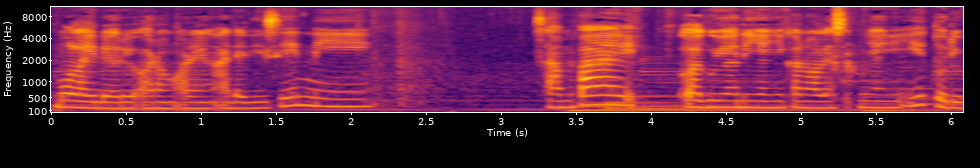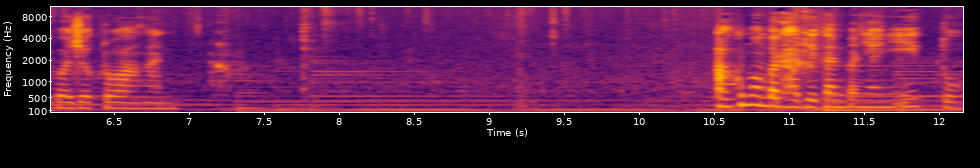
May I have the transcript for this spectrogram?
Mulai dari orang-orang yang ada di sini, sampai lagu yang dinyanyikan oleh si penyanyi itu di pojok ruangan. Aku memperhatikan penyanyi itu.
